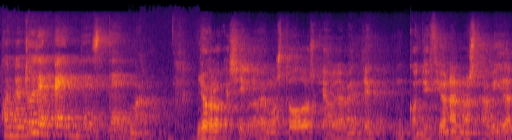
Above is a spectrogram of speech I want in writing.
cuando tú dependes de... Bueno, yo creo que sí, lo vemos todos, que obviamente condicionan nuestra vida.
